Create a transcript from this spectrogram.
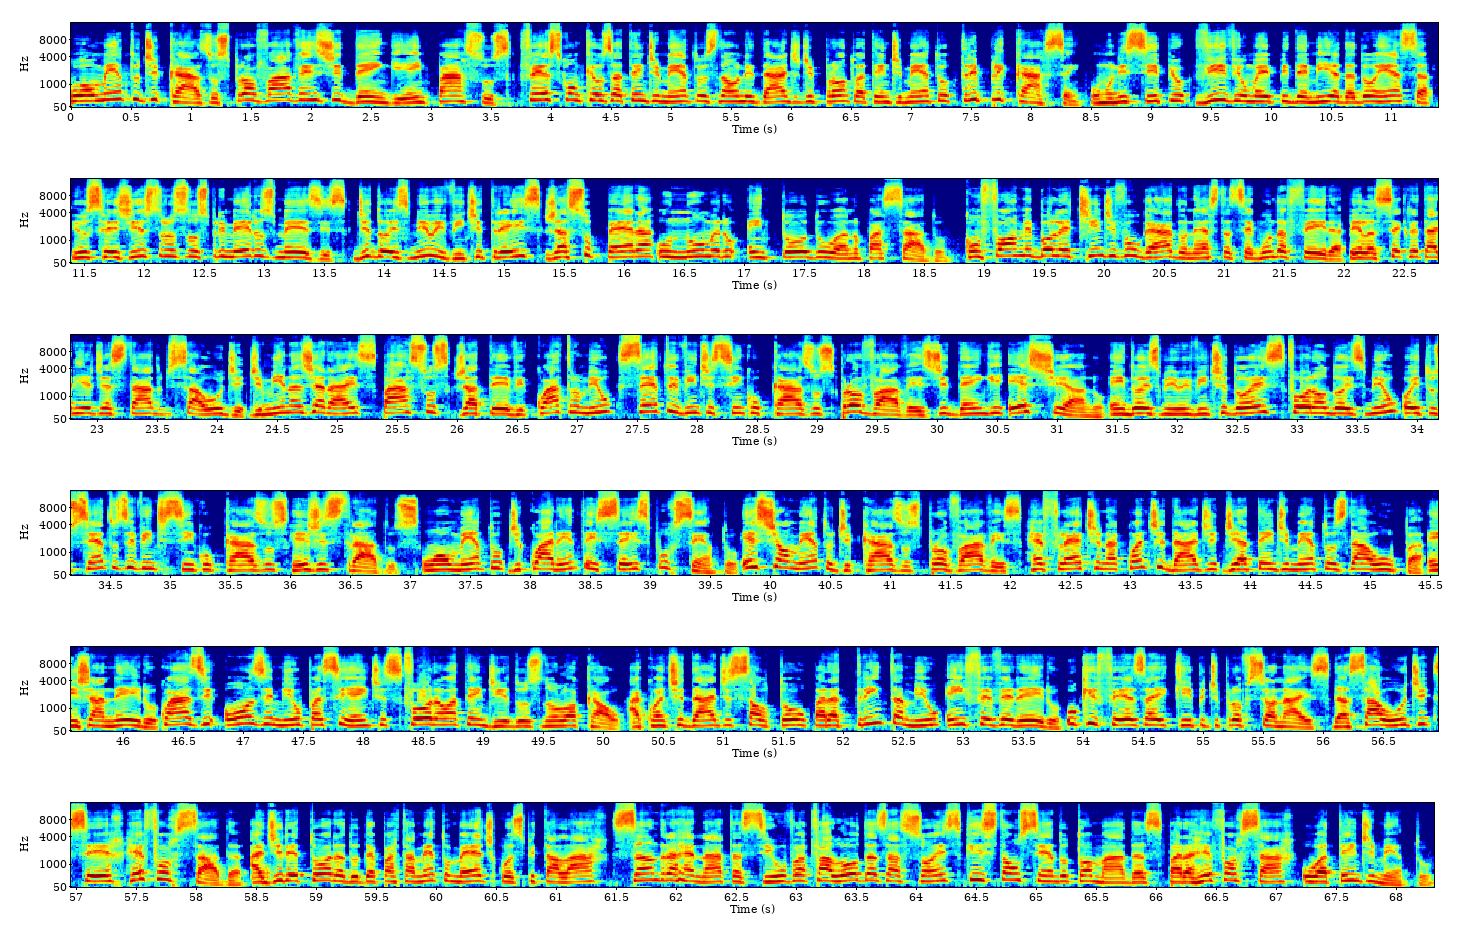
O aumento de casos prováveis de dengue em Passos fez com que os atendimentos na unidade de pronto atendimento triplicassem. O município vive uma epidemia da doença e os registros dos primeiros meses de 2023 já supera o número em todo o ano passado. Conforme boletim divulgado nesta segunda-feira pela Secretaria de Estado de Saúde de Minas Gerais, Passos já teve 4.125 casos prováveis de dengue este ano. Em 2022, foram 2.825 casos registrados, um aumento de 46%. Este aumento de casos prováveis reflete na quantidade de atendimentos da UPA. Em janeiro, quase 11 mil pacientes foram atendidos no local. A quantidade saltou para 30 mil em fevereiro, o que fez a equipe de profissionais da saúde ser reforçada. A diretora do Departamento Departamento Médico Hospitalar, Sandra Renata Silva, falou das ações que estão sendo tomadas para reforçar o atendimento.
